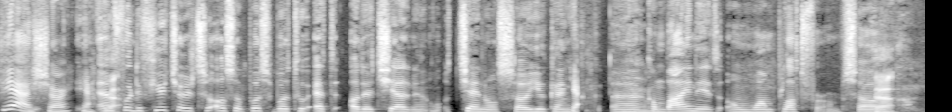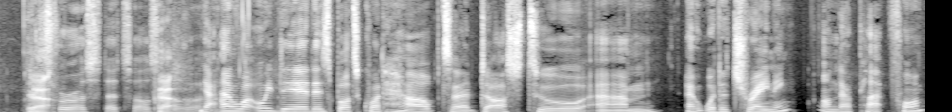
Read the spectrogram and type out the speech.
Yeah, yeah, sure. Yeah. And for the future, it's also possible to add other channel, channels, so you can Yeah. uh, combine it on one platform. So Yeah. that's Yeah. for us. That's also Yeah. uh, Yeah, and what we did is Bot Squad helped uh, DAS to um, uh, with a training on their platform,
